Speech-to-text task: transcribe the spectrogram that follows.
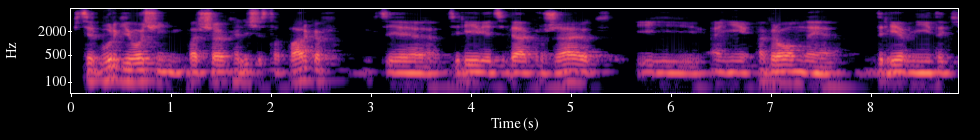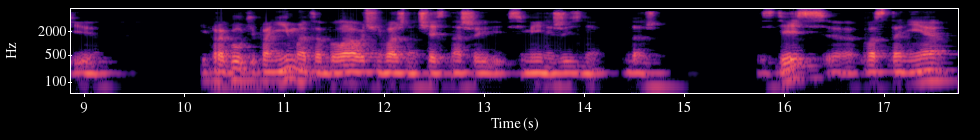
В Петербурге очень большое количество парков, где деревья тебя окружают, и они огромные, древние такие. И прогулки по ним это была очень важная часть нашей семейной жизни даже. Здесь, э, в Астане,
